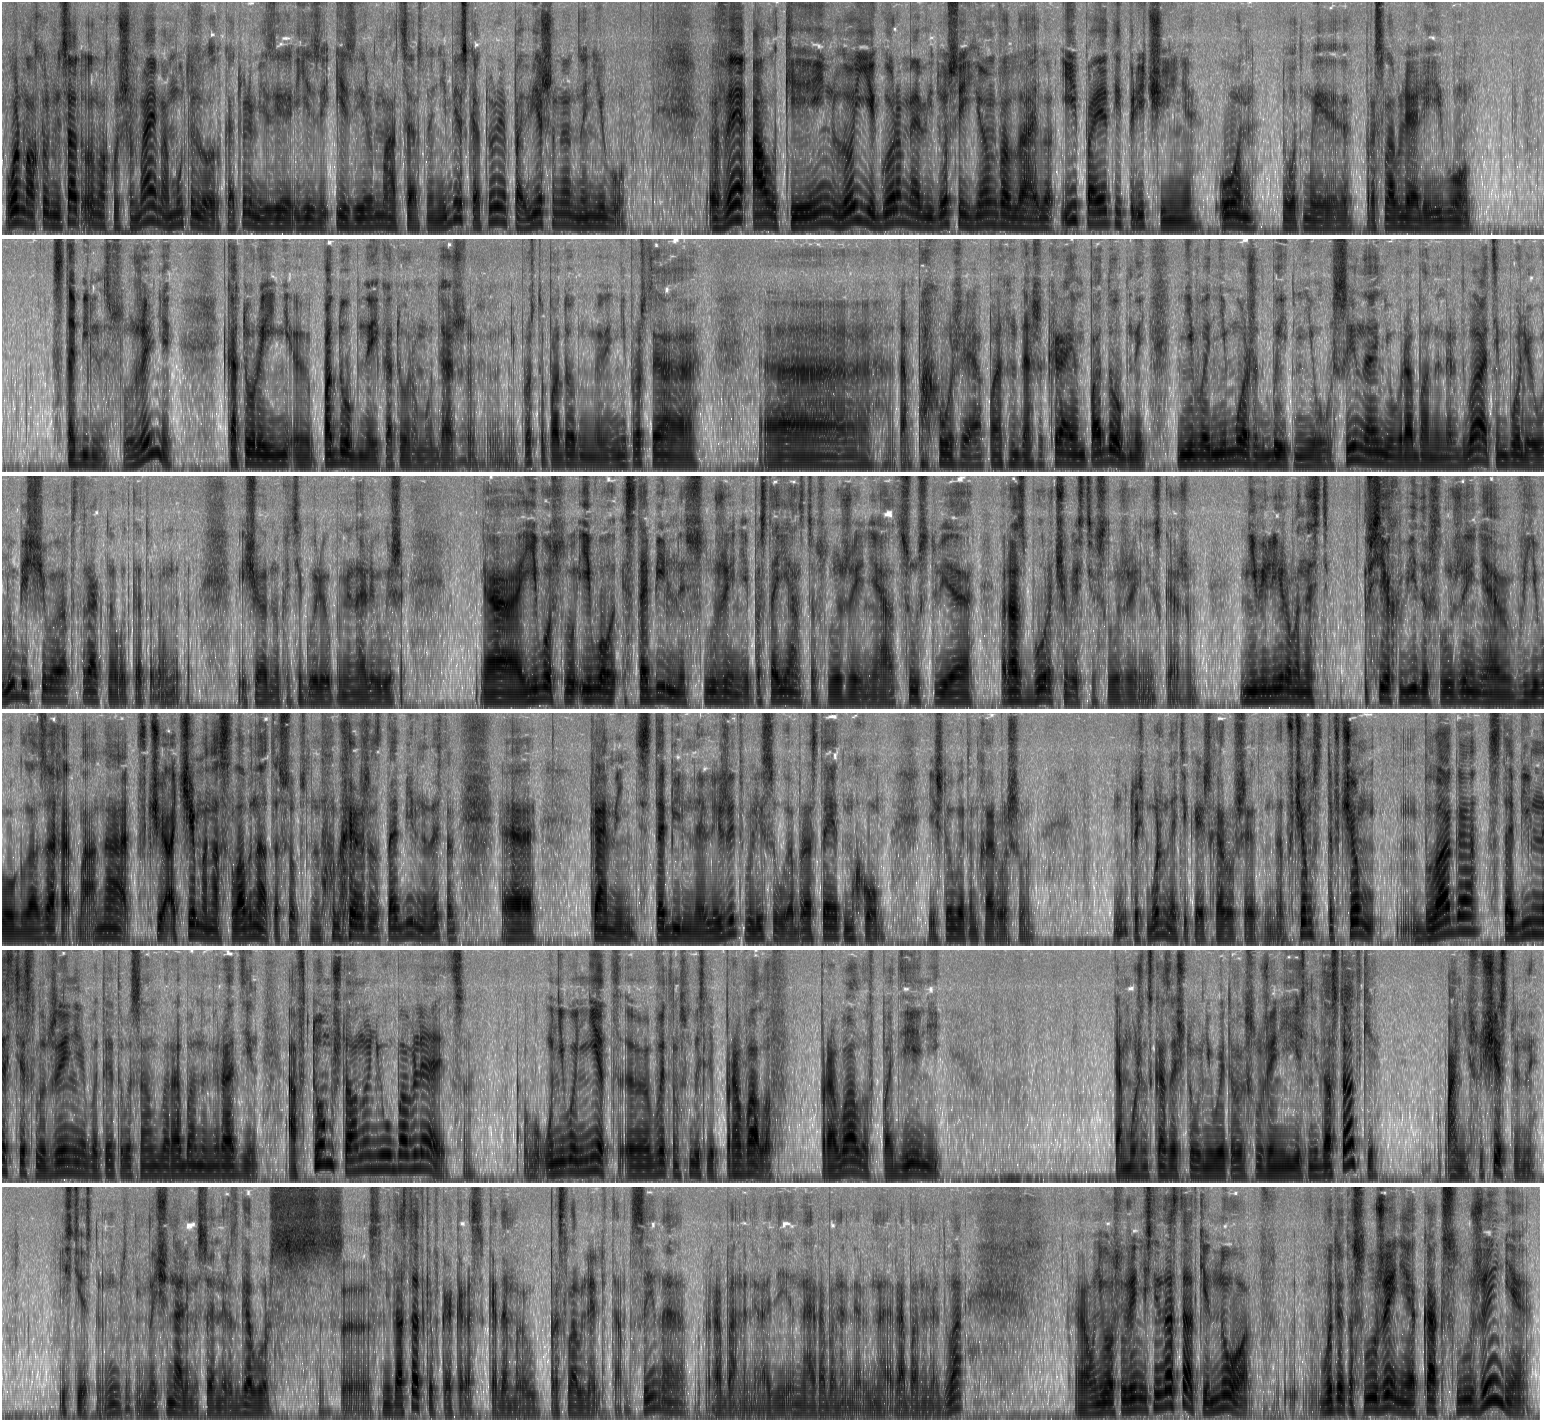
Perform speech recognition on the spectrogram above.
Ор Махур Мецат, Ор Махур котором из, из, из Ирма Царства Небес, которое повешено на него. В Алкейн, Ло Егором Авидоса Йом Валайло. И по этой причине он, вот мы прославляли его стабильность в служении, который, подобный которому даже, не просто подобный, не просто э, там, похожий, а по, даже краем подобный, не, не может быть ни у сына, ни у раба номер два, а тем более у любящего абстрактного, вот, которого мы там еще одну категорию упоминали выше. Э, его, его стабильность в служении, постоянство в служении, отсутствие разборчивости в служении, скажем, нивелированность всех видов служения в его глазах, а она, а чем она славна-то, собственно, хорошо, стабильно, знаешь, там, э, камень стабильно лежит в лесу, обрастает мхом. И что в этом хорошего? Ну, то есть можно найти, конечно, хорошее. В чем, в чем благо стабильности служения вот этого самого раба номер один? А в том, что оно не убавляется. У него нет э, в этом смысле провалов, провалов, падений. Там можно сказать, что у него этого служения есть недостатки, они существенны естественно. Ну, начинали мы с вами разговор с, с, с недостатков как раз, когда мы прославляли там сына, раба номер один, раба номер, раба номер два. А у него служение с недостатки, но вот это служение как служение,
